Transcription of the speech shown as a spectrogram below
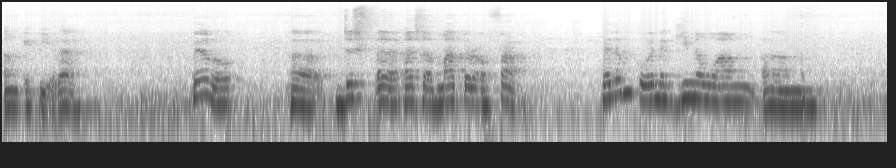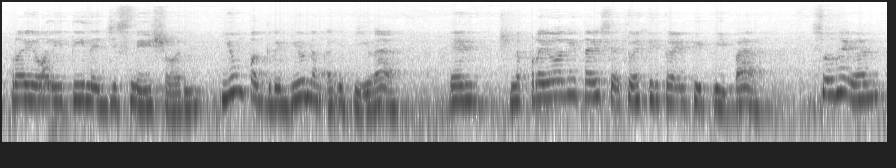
ang EPIRA. Pero, uh, just uh, as a matter of fact, alam ko na ginawang um, priority legislation yung pag-review ng EPIRA. And na-prioritize sa 2023 pa. So ngayon,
